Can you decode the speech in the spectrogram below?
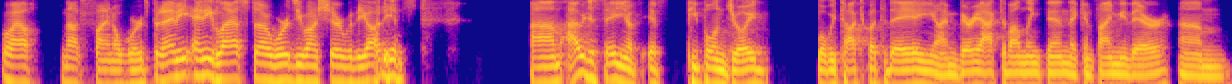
Well, not final words, but any any last uh, words you want to share with the audience? Um, I would just say, you know, if, if, people enjoyed what we talked about today, I'm very active on LinkedIn. They can find me there. Um,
